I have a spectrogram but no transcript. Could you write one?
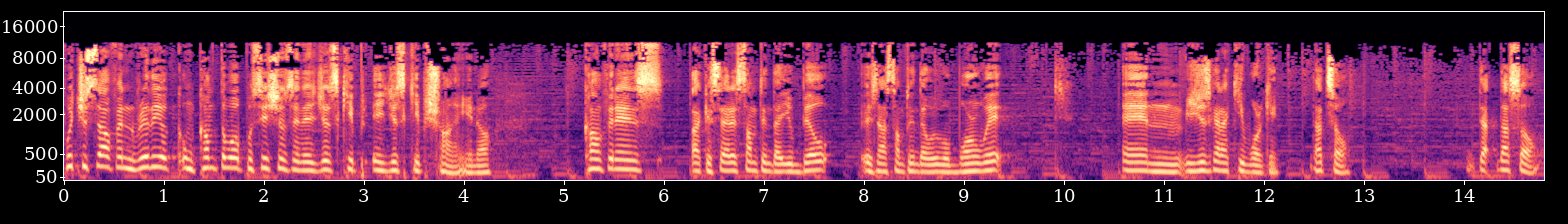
put yourself in really uncomfortable positions and it just keep, it just keep trying, you know, confidence, like I said, is something that you build. It's not something that we were born with and you just gotta keep working. That's all. That, that's all.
